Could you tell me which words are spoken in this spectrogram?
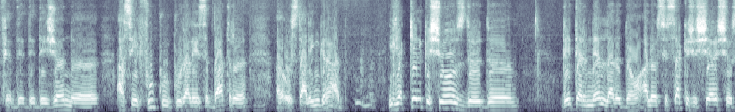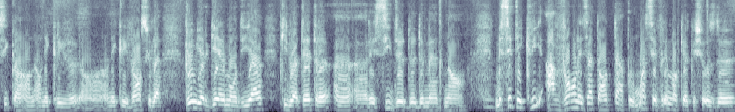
fait, des, jeunes assez fous pour, pour aller se battre au Stalingrad il y a quelque chose de, d'éternel là-dedans. Alors c'est ça que je cherche aussi quand, en, écrivant, en, écrivant, sur la Première Guerre mondiale, qui doit être un, récit de, maintenant. Mais c'est écrit avant les attentats. Pour moi, c'est vraiment quelque chose de...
